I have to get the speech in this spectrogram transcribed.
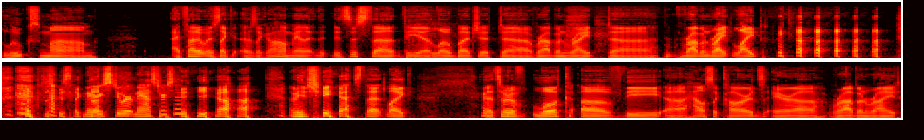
Luke's mom, I thought it was like I was like, oh man, is this the the uh, low budget uh, Robin Wright uh, Robin Wright light? Like Mary the- Stuart Masterson? yeah, I mean, she has that like that sort of look of the uh, House of Cards era Robin Wright.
